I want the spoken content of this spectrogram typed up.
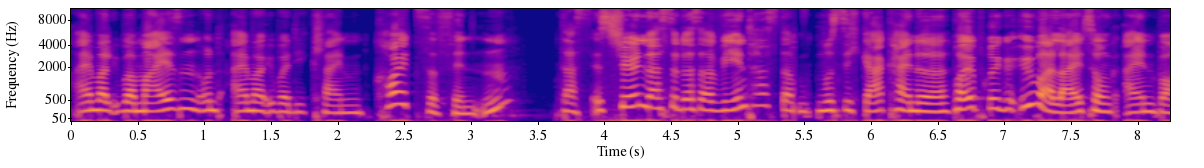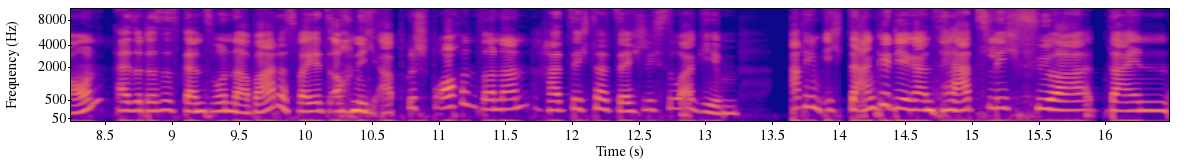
einmal über Meisen und einmal über die kleinen Käuze finden. Das ist schön, dass du das erwähnt hast. Da musste ich gar keine holprige Überleitung einbauen. Also das ist ganz wunderbar. Das war jetzt auch nicht abgesprochen, sondern hat sich tatsächlich so ergeben. Achim, ich danke dir ganz herzlich für deinen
